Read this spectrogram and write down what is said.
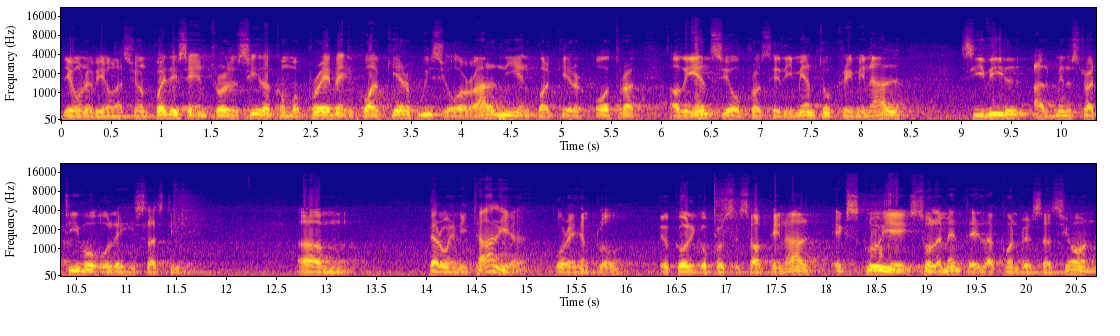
de una violación puede ser introducida como prueba en cualquier juicio oral ni en cualquier otra audiencia o procedimiento criminal, civil, administrativo o legislativo. Um, pero en Italia, por ejemplo, el Código Procesal Penal excluye solamente la conversación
